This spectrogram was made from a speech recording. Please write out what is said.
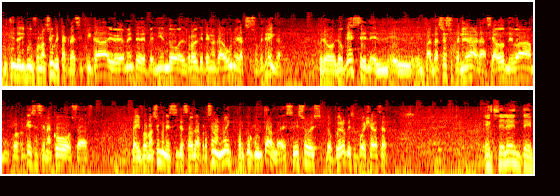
distintos tipos de información que está clasificada y obviamente dependiendo del rol que tenga cada uno y el acceso que tenga. Pero lo que es el, el, el, pantallazo general, hacia dónde vamos, por qué se hacen las cosas, la información que necesita saber la persona, no hay por qué ocultarla, eso es lo peor que se puede llegar a hacer. Excelente.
